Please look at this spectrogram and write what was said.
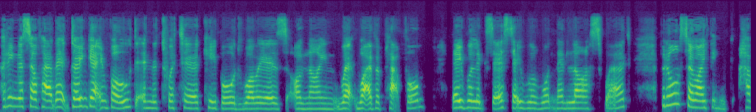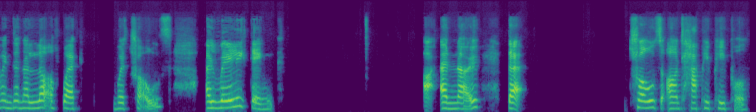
putting yourself out there, don't get involved in the Twitter keyboard warriors online, whatever platform. They will exist. They will want their last word. But also, I think having done a lot of work with trolls, I really think and know that trolls aren't happy people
